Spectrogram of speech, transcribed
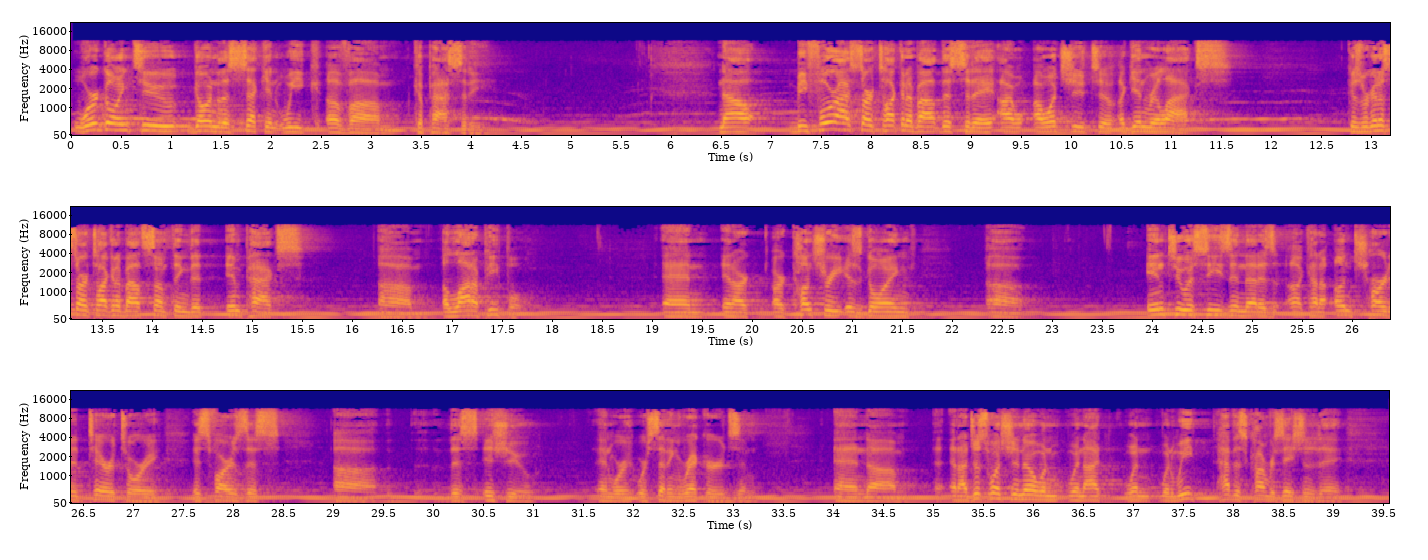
we're going to go into the second week of um, capacity. Now, before I start talking about this today, I, I want you to again relax because we're going to start talking about something that impacts um, a lot of people. And, and our, our country is going uh, into a season that is uh, kind of uncharted territory as far as this, uh, this issue. And we're, we're setting records. And, and, um, and I just want you to know when, when, I, when, when we have this conversation today,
